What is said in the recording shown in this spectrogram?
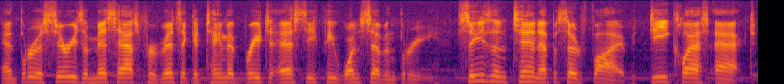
and through a series of mishaps prevents a containment breach at SCP-173. Season 10, Episode 5 D-Class Act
